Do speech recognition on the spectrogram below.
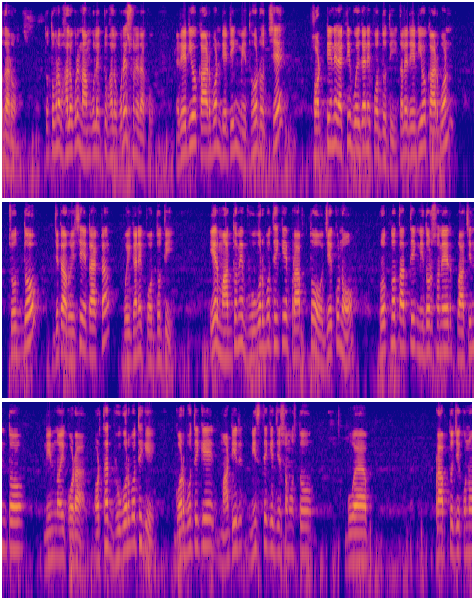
উদাহরণ। তো তোমরা ভালো করে নামগুলো একটু ভালো করে শুনে রাখো। রেডিও কার্বন ডেটিং মেথড হচ্ছে ফরটিনের একটি বৈজ্ঞানিক পদ্ধতি। তাহলে রেডিও কার্বন চোদ্দ যেটা রয়েছে, এটা একটা বৈজ্ঞানিক পদ্ধতি। এর মাধ্যমে ভূগর্ভ থেকে প্রাপ্ত যে কোনো প্রত্নতাত্ত্বিক নিদর্শনের প্রাচীনত্ব নির্ণয় করা। অর্থাৎ ভূগর্ভ থেকে গর্ভ থেকে মাটির নিচ থেকে যে সমস্ত প্রাপ্ত যে কোনো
